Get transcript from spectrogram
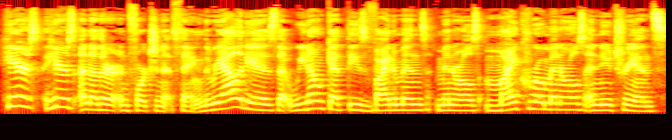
here's here's another unfortunate thing. The reality is that we don't get these vitamins, minerals, micro minerals, and nutrients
